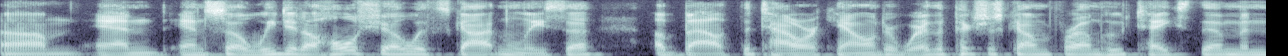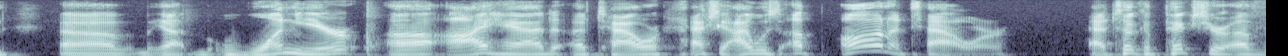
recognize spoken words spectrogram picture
um, and and so we did a whole show with Scott and Lisa about the Tower Calendar, where the pictures come from, who takes them, and uh, one year uh, I had a tower. Actually, I was up on a tower. I took a picture of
